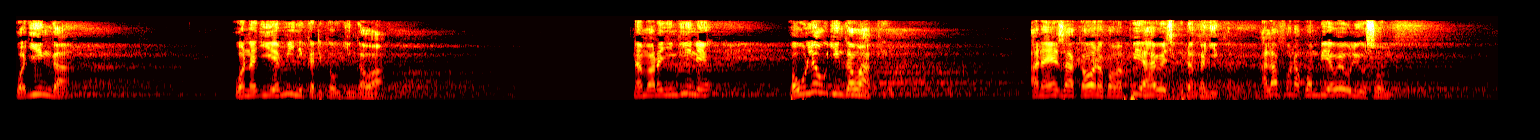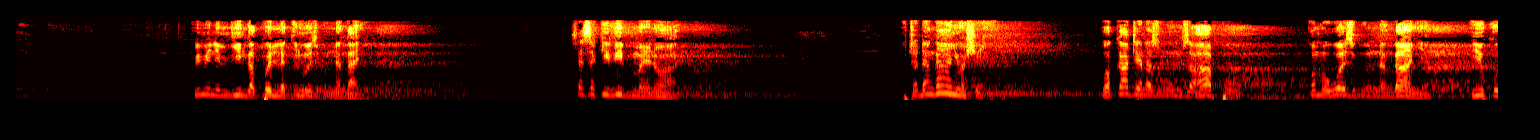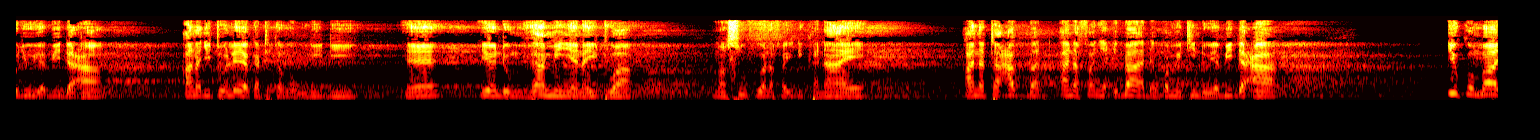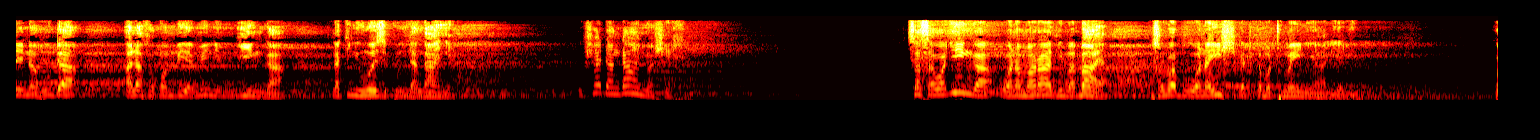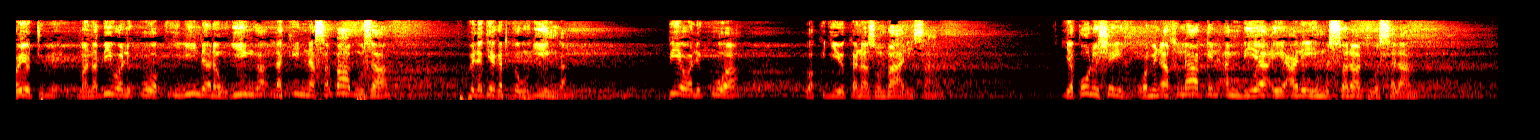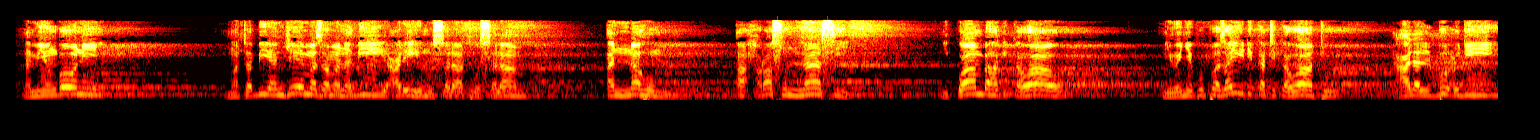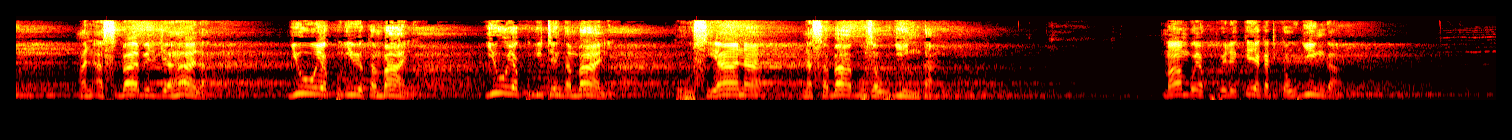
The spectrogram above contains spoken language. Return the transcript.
Wajinga wanajiamini katika ujinga wao. Na mara nyingine kwa ule ujinga wake anaweza akaona kwamba pia hawezi kudanganyika. Alafu anakwambia wewe uliosoma mimi ni mjinga kweli lakini huwezi kunidanganya. Sasa kivipi maneno haya? Utadanganywa shekhi wakati anazungumza hapo kwamba huwezi kumdanganya yuko juu ya bid'a anajitolea katika maulidi eh hiyo ndio mdhamini anaitwa masufi wanafaidika naye anataabad anafanya ibada kwa mitindo ya bid'a. Yuko mbali na huda alafu kwambia mimi ni mjinga lakini huwezi kumdanganya. Ushadanganywa shekhe. Sasa wajinga wana maradhi mabaya kwa sababu wanaishi katika matumaini ya hali ya juu. Kwa hiyo tume manabii walikuwa wakijilinda na ujinga lakini na sababu za kupelekea katika ujinga. Pia walikuwa wakijiweka nazo mbali sana يقول شيخ ومن اخلاق الانبياء عليهم الصلاه والسلام na miongoni mwa tabia njema za manabii alayhi salatu wassalam annahum ahrasu nasi ni kwamba hakika wao ni wenye pupa zaidi katika watu ala albu'di an asbab aljahala juu ya kujiweka mbali juu ya kujitenga mbali kuhusiana na sababu za ujinga mambo ya kupelekea katika ujinga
